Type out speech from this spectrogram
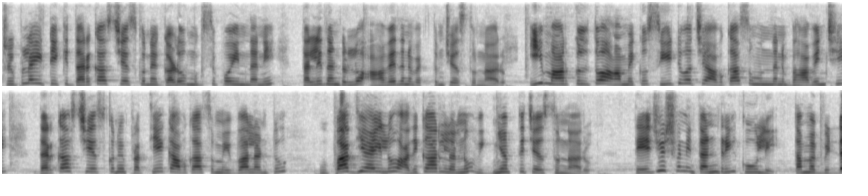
ట్రిపుల్ ఐటీకి దరఖాస్తు చేసుకునే గడువు ముగిసిపోయిందని తల్లిదండ్రులు ఆవేదన వ్యక్తం చేస్తున్నారు. ఈ మార్కులతో ఆమెకు సీటు వచ్చే అవకాశం ఉందని భావించి దరఖాస్తు చేసుకునే ప్రత్యేక అవకాశం ఇవ్వాలంటూ ఉపాధ్యాయులు అధికారులను విజ్ఞప్తి చేస్తున్నారు. తేజస్విని తండ్రి కూలి తమ బిడ్డ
